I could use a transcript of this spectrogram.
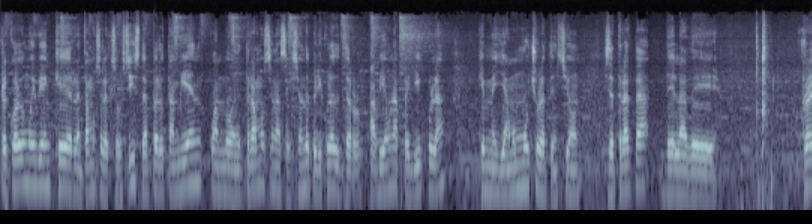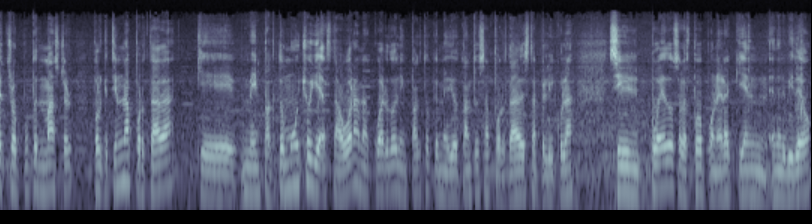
recuerdo muy bien que rentamos El Exorcista, pero también cuando entramos en la sección de películas de terror, había una película que me llamó mucho la atención. Se trata de la de Retro Puppet Master, porque tiene una portada que me impactó mucho y hasta ahora me acuerdo el impacto que me dio tanto esa portada de esta película. Si puedo, se las puedo poner aquí en, el video.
